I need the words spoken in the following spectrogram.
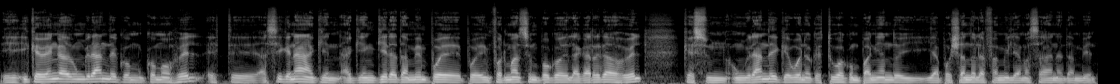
eh, y que venga de un grande como, como Osbel, este, así que nada, a quien, a quien quiera también puede, puede informarse un poco de la carrera de Osbel, que es un, grande y que bueno, que estuvo acompañando y, apoyando a la familia Mazadana también.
